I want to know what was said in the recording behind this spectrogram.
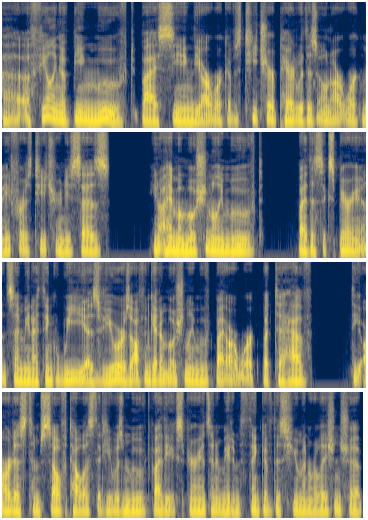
uh, a feeling of being moved by seeing the artwork of his teacher paired with his own artwork made for his teacher, and he says, "You know, I am emotionally moved by this experience. I mean, I think we as viewers often get emotionally moved by artwork, but to have the artist himself tell us that he was moved by the experience and it made him think of this human relationship,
